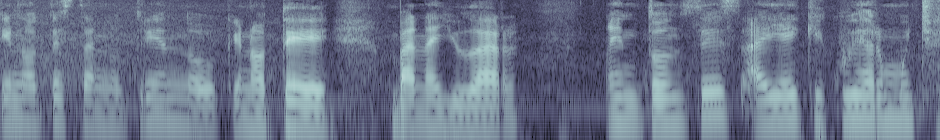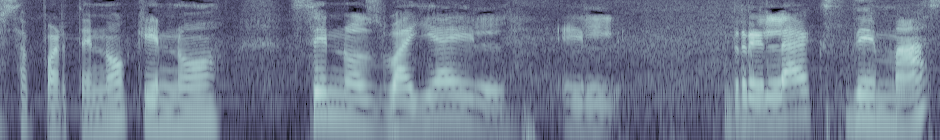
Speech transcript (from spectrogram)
que no te están nutriendo, que no te van a ayudar. Entonces ahí hay que cuidar mucho esa parte, ¿no? Que no se nos vaya el, el relax de más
